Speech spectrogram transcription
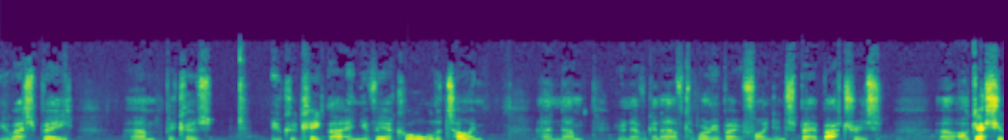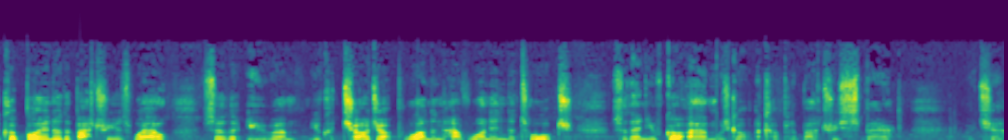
USB um, because you could keep that in your vehicle all the time and um, you're never going to have to worry about finding spare batteries. Uh, I guess you could buy another battery as well so that you um, you could charge up one and have one in the torch so then you've got um, we've got a couple of batteries spare which uh,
